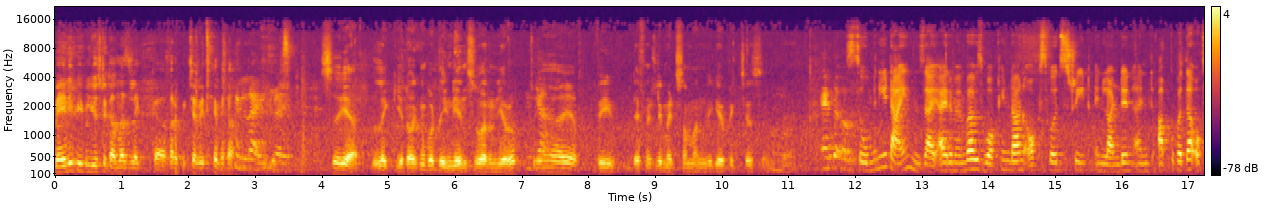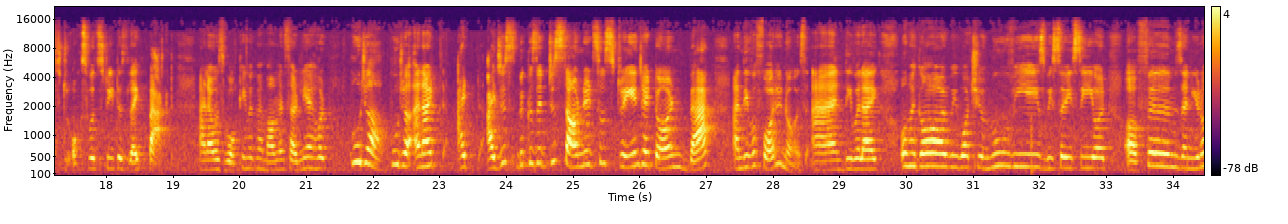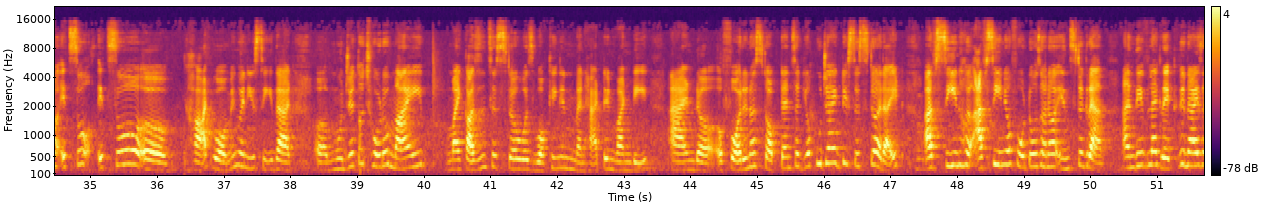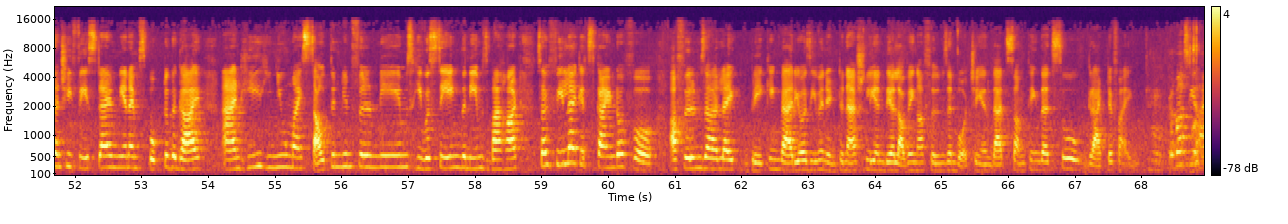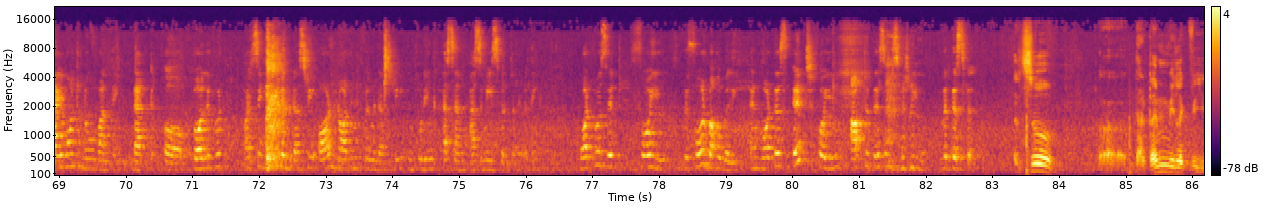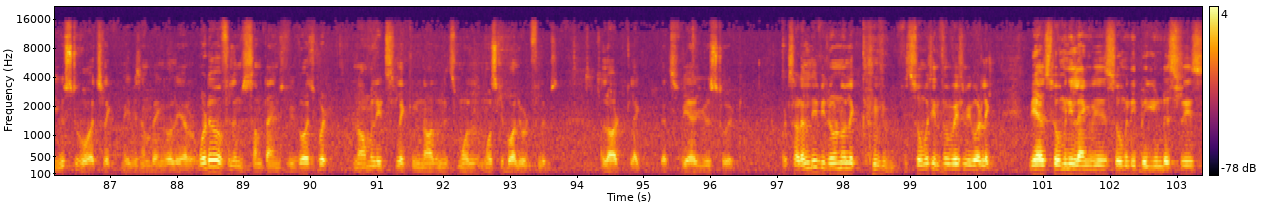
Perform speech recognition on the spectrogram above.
Many people used to come as like uh, for a picture with him. Right right so yeah, like you're talking about the Indians who are in Europe. Yeah, Yeah. yeah. we definitely met someone, we gave pictures. And, uh, and uh, so many times, I, I remember I was walking down Oxford Street in London, and aapko pata, Oxford Street is like packed. And I was walking with my mom, and suddenly I heard Pooja, Pooja, and I, I, I just because it just sounded so strange, I turned back, and they were foreigners, and they were like, "Oh my God, we watch your movies, we see, your uh, films, and you know, it's so, it's so." Uh, heartwarming when you see that uh, मुझे तो छोड़ो. chodo my my cousin sister was walking in manhattan one day and uh, a foreigner stopped and said you're pooja sister right hmm. i've seen her i've seen your photos on her instagram and they've like recognized and she FaceTimed me and I spoke to the guy and he, he knew my South Indian film names. He was saying the names by heart. So I feel like it's kind of uh, our films are like breaking barriers even internationally and they're loving our films and watching and that's something that's so gratifying. Prabhas, here I want to know one thing that uh, Bollywood or Hindi film industry or northern film industry, including Assam, Assamese films and everything, what was it for you before Bahubali and what is it for you after this and especially with this film? So uh, that time we like we used to watch like maybe some Bengali or whatever films sometimes we watch, but normally it's like in northern it's more mostly Bollywood films, a lot like that's we are used to it. But suddenly we don't know like so much information we got like we have so many languages, so many big industries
